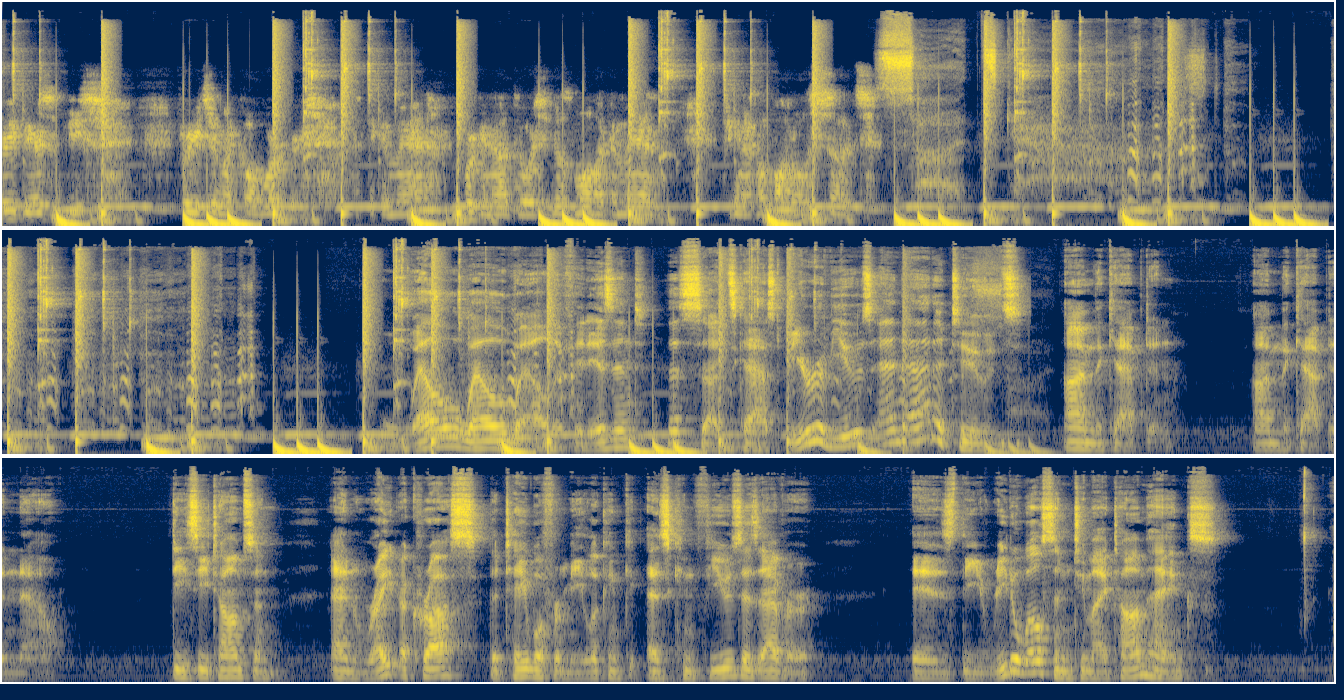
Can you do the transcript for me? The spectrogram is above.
three beers apiece for each of my coworkers. I think a man working outdoors feels more like a man if you can have a bottle of suds. Suds. Well, well, well, if it isn't the Sudscast beer reviews and attitudes. I'm the captain. I'm the captain now. DC Thompson. And right across the table from me, looking as confused as ever, is the Rita Wilson to my Tom Hanks.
